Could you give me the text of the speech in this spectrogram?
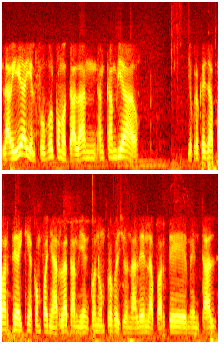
la vida y el fútbol como tal han, han cambiado. Yo creo que esa parte hay que acompañarla también con un profesional en la parte mental,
